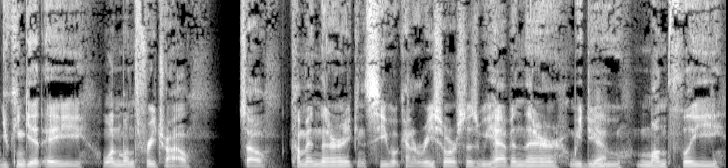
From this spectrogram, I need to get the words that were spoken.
you can get a one month free trial. So come in there, you can see what kind of resources we have in there. We do Yeah. monthly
